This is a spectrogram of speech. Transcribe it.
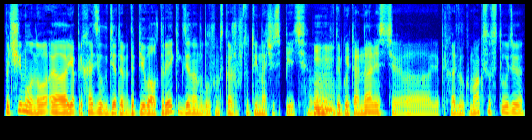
Почему? Ну, э, я приходил где-то, допивал треки, где надо было, там, скажем, что-то иначе спеть, Мгм. в другой тональности. Э, Я приходил к Максу в студию,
